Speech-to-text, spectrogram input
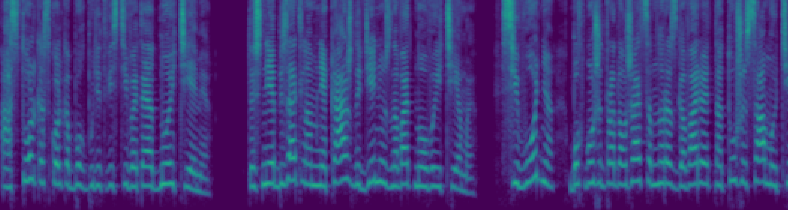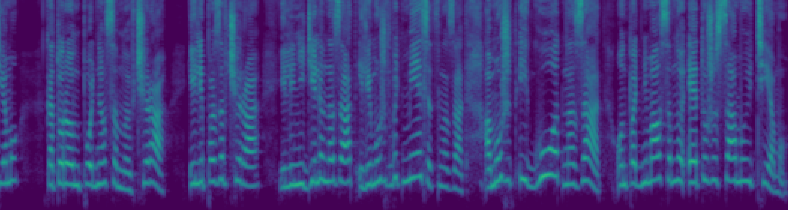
а столько, сколько Бог будет вести в этой одной теме. То есть не обязательно мне каждый день узнавать новые темы. Сегодня Бог может продолжать со мной разговаривать на ту же самую тему, которую Он поднял со мной вчера – или позавчера, или неделю назад, или, может быть, месяц назад, а может и год назад он поднимал со мной эту же самую тему.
